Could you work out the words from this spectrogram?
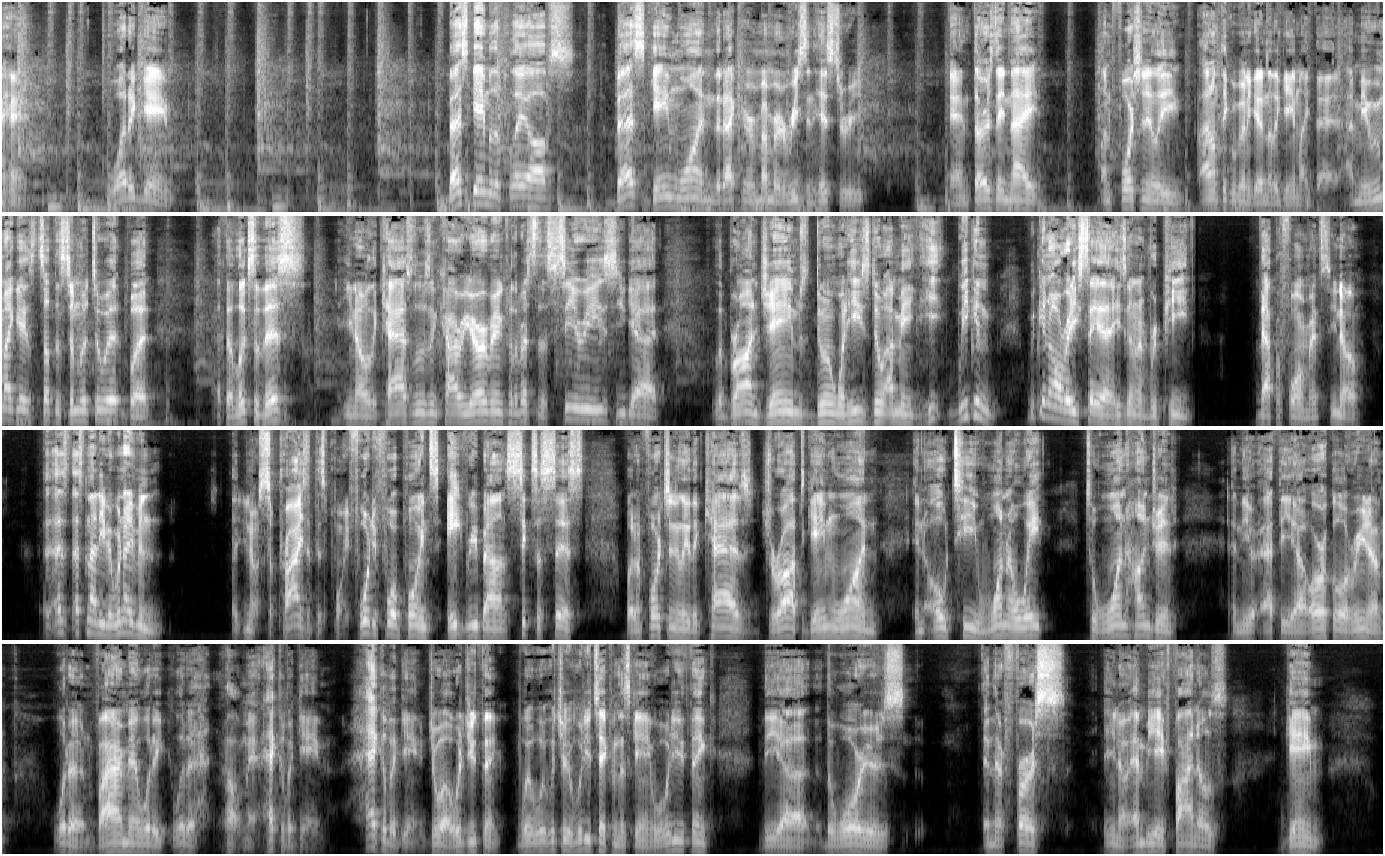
Man, what a game. Best game of the playoffs, best game one that I can remember in recent history. And Thursday night, unfortunately, I don't think we're going to get another game like that. I mean, we might get something similar to it, but at the looks of this, you know, the Cavs losing Kyrie Irving for the rest of the series. You got LeBron James doing what he's doing. I mean, he we can we can already say that he's going to repeat that performance. You know, that's, that's not even we're not even you know surprised at this point. Forty four points, eight rebounds, six assists. But unfortunately, the Cavs dropped Game One in OT, 108 to 100, and the at the uh, Oracle Arena. What an environment! What a what a oh man, heck of a game, heck of a game. Joel, what do you think? What what, what, your, what do you take from this game? What do you think the uh, the Warriors in their first you know NBA Finals game?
